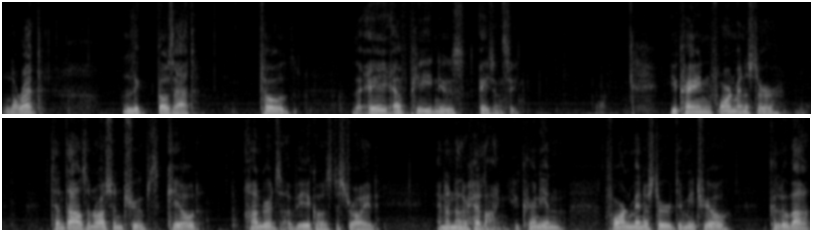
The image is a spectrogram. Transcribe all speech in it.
Laurent Ligozat told the AFP news agency. Ukraine Foreign Minister 10,000 Russian troops killed, hundreds of vehicles destroyed. In another headline, Ukrainian Foreign Minister Dmytro Kuleba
